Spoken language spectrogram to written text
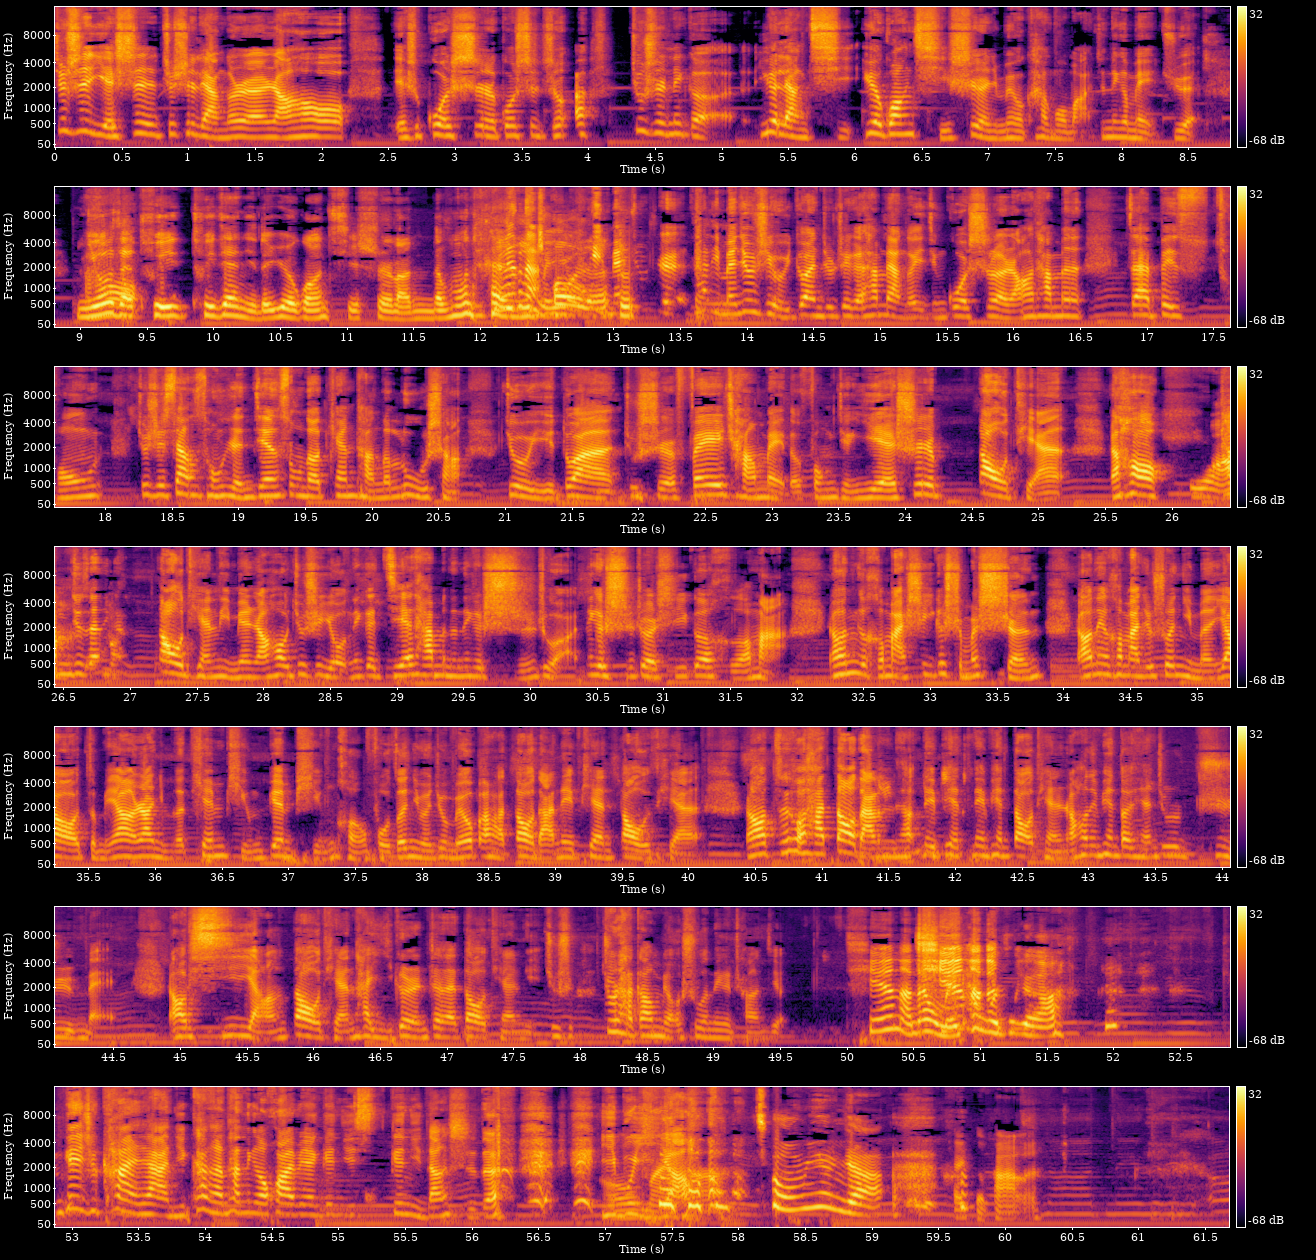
就是也是就是两个人，然后也是过世，过世之后啊，就是那个月亮骑月光骑士，你们有看过吗？就那个美剧。你又在推推荐你的月光骑士了，你的木乃伊真的，超人里面就是它里面就是有一段，就这个他们两个已经过世了，然后他们在被从就是像从人间送到天堂的路上，就有一段就是非常美的风景，也是稻田，然后他们就在那个稻田里面，然后就是有那个接他们的那个使者，那个使者是一个河马，然后那个河马是一个什么神，然后那个河马就说你们要怎么样让你们的天平变平衡，否则你们就没有办法到达那片稻田。然后最后他到达了那条那片那片稻田，然后那片稻田就是巨美，然后夕阳稻田，他一个人站在稻田里，就是就是他刚描述的那个场景。天哪！但我没看过这个啊。你可以去看一下，你看看他那个画面跟你跟你当时的 一不一 Oh 样。救命呀！太可怕了。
